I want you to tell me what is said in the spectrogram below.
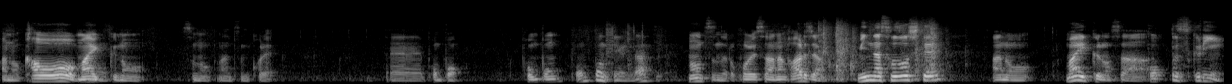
あの顔をマイクのそのなんつうのこれ。えー、ポンポン。ポンポン？ポンポンっていうの？なんていうの？なんつうんだろう。これさなんかあるじゃん。みんな想像してあのマイクのさポップスクリーン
